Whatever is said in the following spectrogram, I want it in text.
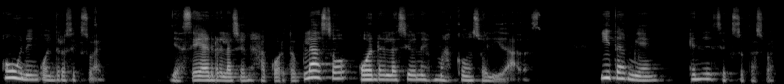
o un encuentro sexual, ya sea en relaciones a corto plazo o en relaciones más consolidadas, y también en el sexo casual.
